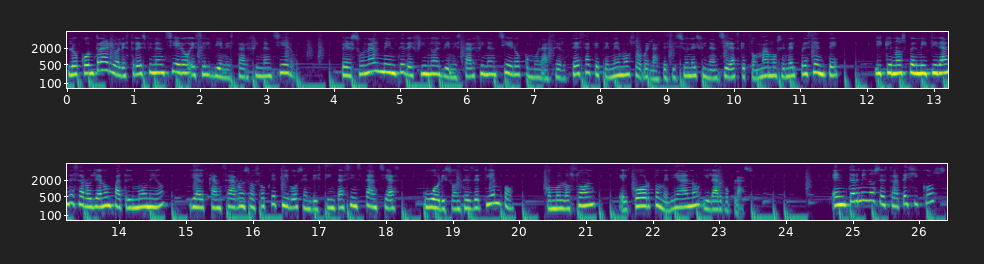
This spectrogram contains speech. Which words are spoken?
Lo contrario al estrés financiero es el bienestar financiero. Personalmente defino al bienestar financiero como la certeza que tenemos sobre las decisiones financieras que tomamos en el presente y que nos permitirán desarrollar un patrimonio y alcanzar nuestros objetivos en distintas instancias u horizontes de tiempo, como lo son el corto, mediano y largo plazo. En términos estratégicos,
